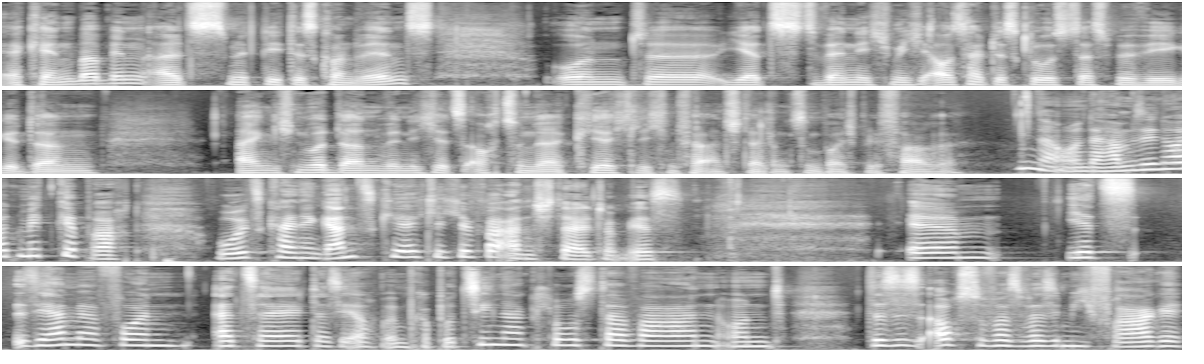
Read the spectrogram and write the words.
erkennbar bin als Mitglied des Konvents. Und jetzt, wenn ich mich außerhalb des Klosters bewege, dann eigentlich nur dann, wenn ich jetzt auch zu einer kirchlichen Veranstaltung zum Beispiel fahre. Genau, und da haben Sie ihn heute mitgebracht, obwohl es keine ganz kirchliche Veranstaltung ist. Ähm, jetzt Sie haben ja vorhin erzählt, dass Sie auch im Kapuzinerkloster waren und das ist auch so was, was ich mich frage,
